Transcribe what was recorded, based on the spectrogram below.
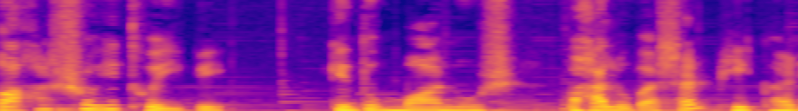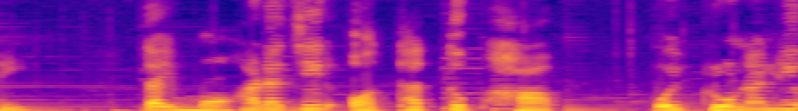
কাহার সহিত হইবে, কিন্তু মানুষ ভালোবাসার ভিখারি। তাই মহারাজের অধ্যাত্ম ভাব ওই প্রণালী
